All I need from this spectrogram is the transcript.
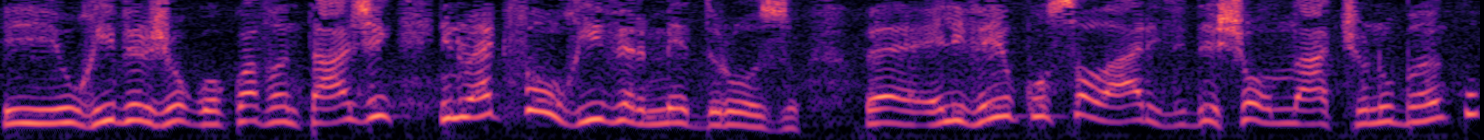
E o River jogou com a vantagem, e não é que foi um River medroso. É, ele veio com o Solari, ele deixou o Nacho no banco,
